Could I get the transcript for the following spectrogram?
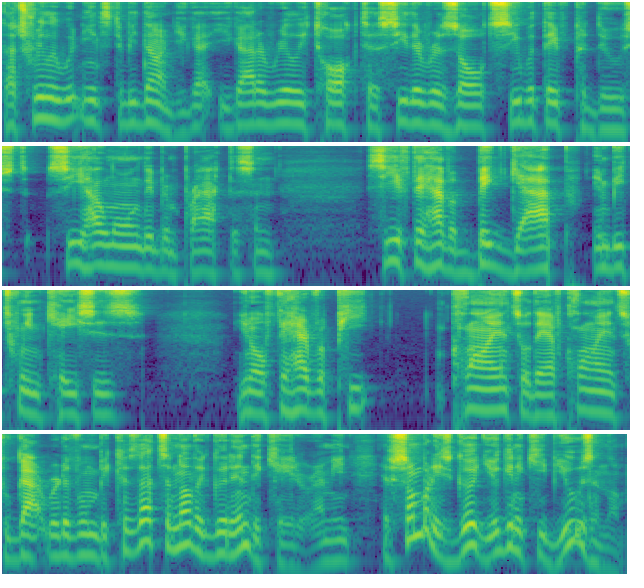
that's really what needs to be done. You got you got to really talk to see the results, see what they've produced, see how long they've been practicing, see if they have a big gap in between cases. You know, if they have repeat clients or they have clients who got rid of them because that's another good indicator. I mean, if somebody's good, you're going to keep using them.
